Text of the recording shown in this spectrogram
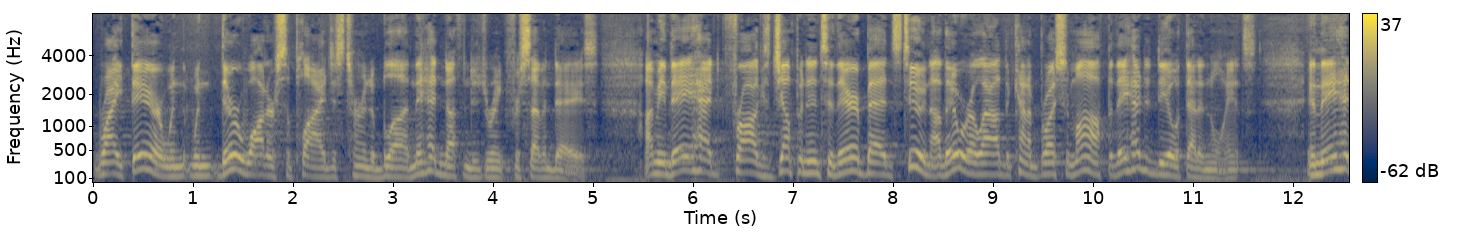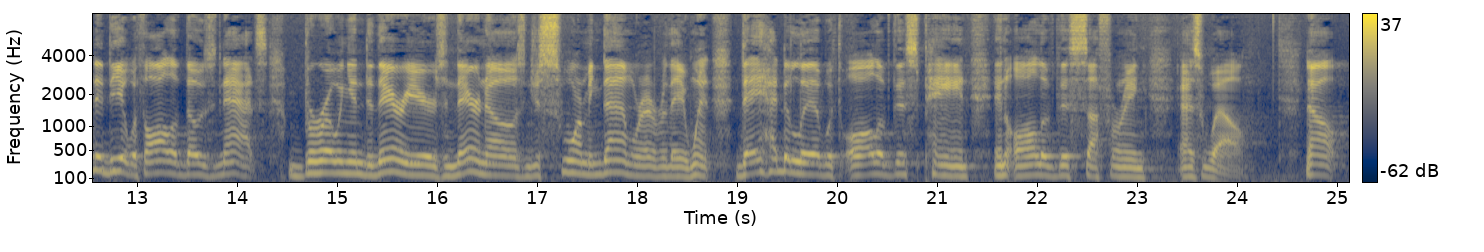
right there when, when their water supply just turned to blood and they had nothing to drink for seven days. I mean, they had frogs jumping into their beds too. Now, they were allowed to kind of brush them off, but they had to deal with that annoyance. And they had to deal with all of those gnats burrowing into their ears and their nose and just swarming them wherever they went. They had to live with all of this pain and all of this suffering as well. Now,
